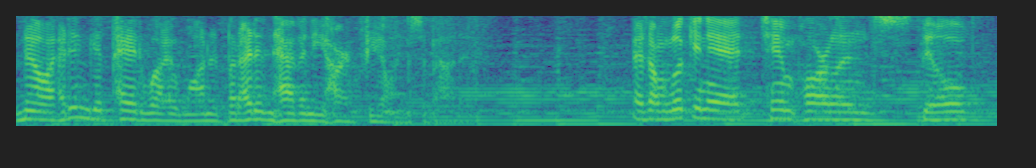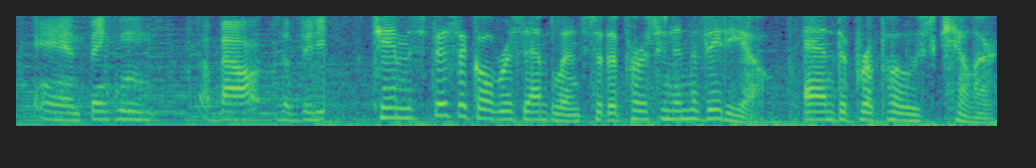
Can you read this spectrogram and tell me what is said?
no, I didn't get paid what I wanted, but I didn't have any hard feelings about it. As I'm looking at Tim Parlin's build and thinking about the video. Tim's physical resemblance to the person in the video and the proposed killer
